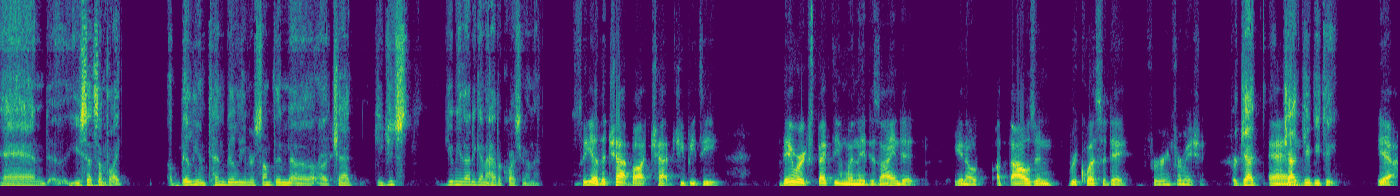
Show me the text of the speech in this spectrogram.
and uh, you said something like a billion, 10 billion, or something. Uh, uh, chat. Could you just give me that again? I have a question on that. So yeah, the chatbot Chat GPT, they were expecting when they designed it, you know, a thousand requests a day for information. For Chat GPT. Yeah,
